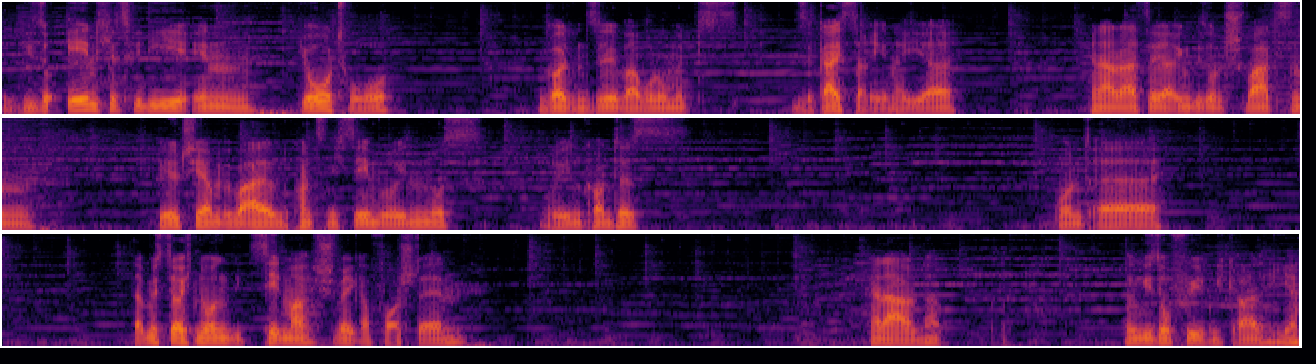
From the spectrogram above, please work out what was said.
die so ähnlich ist wie die in Johto, Gold und Silber, wo du mit diese Geisterarena hier, genau, da hast du ja irgendwie so einen schwarzen Bildschirm überall und du konntest nicht sehen, wo du hin musst, wo du hin konntest. Und äh, da müsst ihr euch nur irgendwie zehnmal schwieriger vorstellen. Keine Ahnung irgendwie so fühle ich mich gerade hier.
